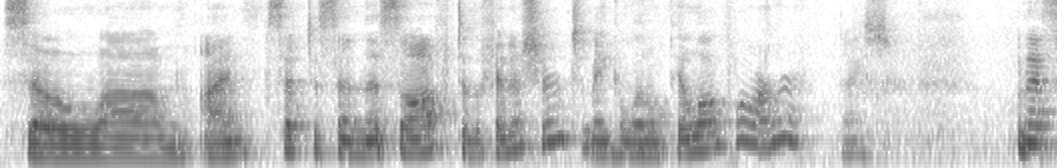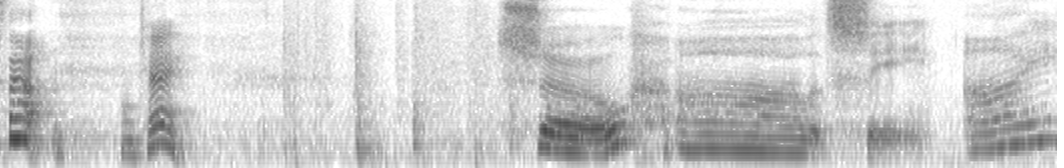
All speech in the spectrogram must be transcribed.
So um, I'm set to send this off to the finisher to make a little pillow for her. Nice. And that's that. Okay. So, uh, let's see. I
